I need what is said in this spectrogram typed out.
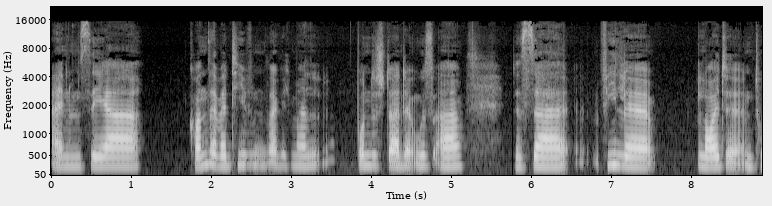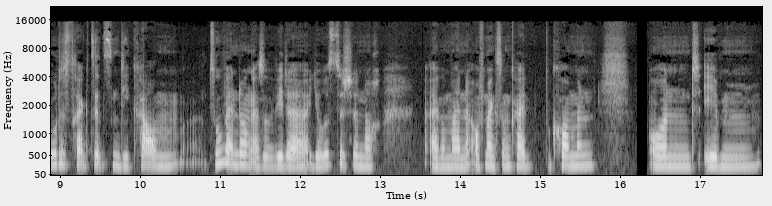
einem sehr konservativen, sage ich mal, Bundesstaat der USA, dass da viele Leute im Todestrakt sitzen, die kaum Zuwendung, also weder juristische noch allgemeine Aufmerksamkeit bekommen. Und eben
